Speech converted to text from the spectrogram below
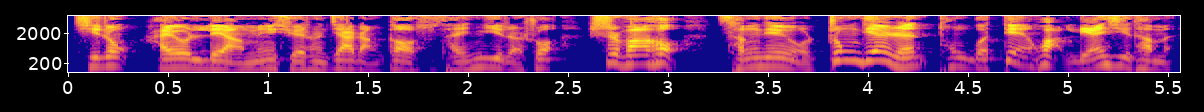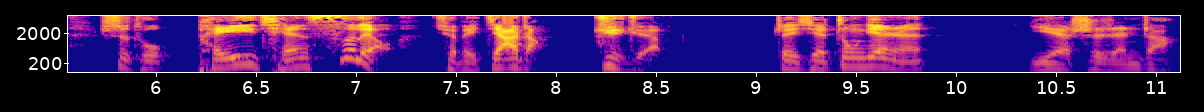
其中还有两名学生家长告诉财经记者说，事发后曾经有中间人通过电话联系他们，试图赔钱私了，却被家长拒绝了。这些中间人也是人渣。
